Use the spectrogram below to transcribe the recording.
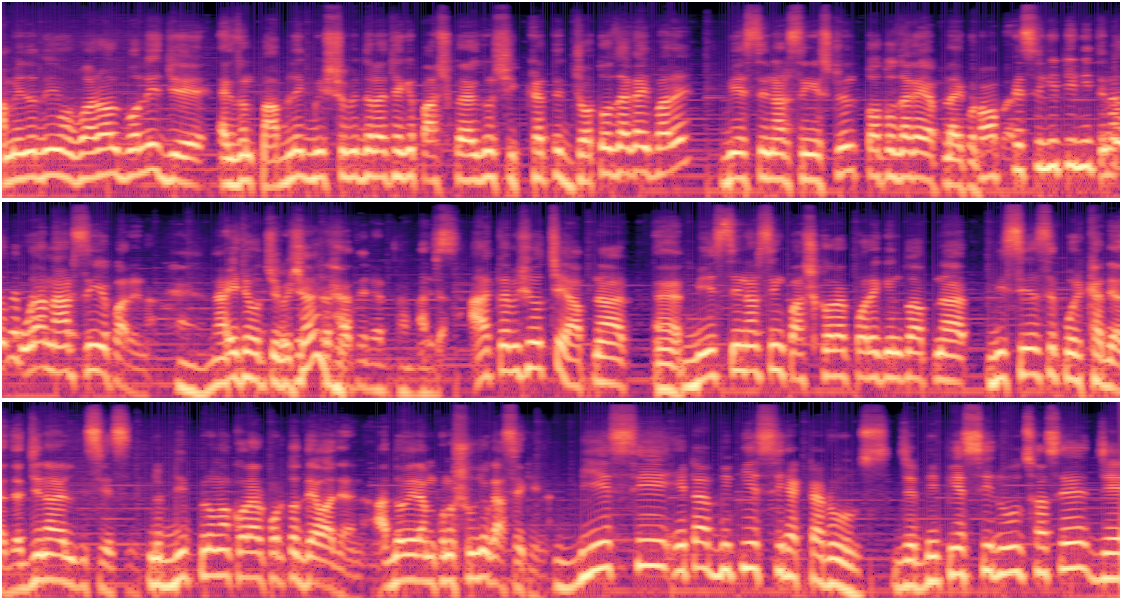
আমি যদি ওভারঅল বলি যে একজন পাবলিক বিশ্ববিদ্যালয় থেকে পাশ করা একজন শিক্ষার্থী যত জায়গায় পারে বিএসসি নার্সিং স্টুডেন্ট তত জায়গায় অ্যাপ্লাই করতে পারে। ফেসিলিটি নিতে পারবে ওরা নার্সিং এ পারে না। হ্যাঁ এইটা হচ্ছে বিষয়। হ্যাঁ। আচ্ছা আরেকটা বিষয় হচ্ছে আপনার বিএসসি নার্সিং পাশ করার পরে কিন্তু আপনার বিসিএস এ পরীক্ষা দেওয়া যায় জেনারেল বিসিএস কিন্তু ডিপ্লোমা করার পর তো দেওয়া যায় না। আদৌ এরকম কোনো সুযোগ আছে কিনা? বিএসসি এটা বিপিএসসির একটা রুলস যে বিপিএসসি রুলস আছে যে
